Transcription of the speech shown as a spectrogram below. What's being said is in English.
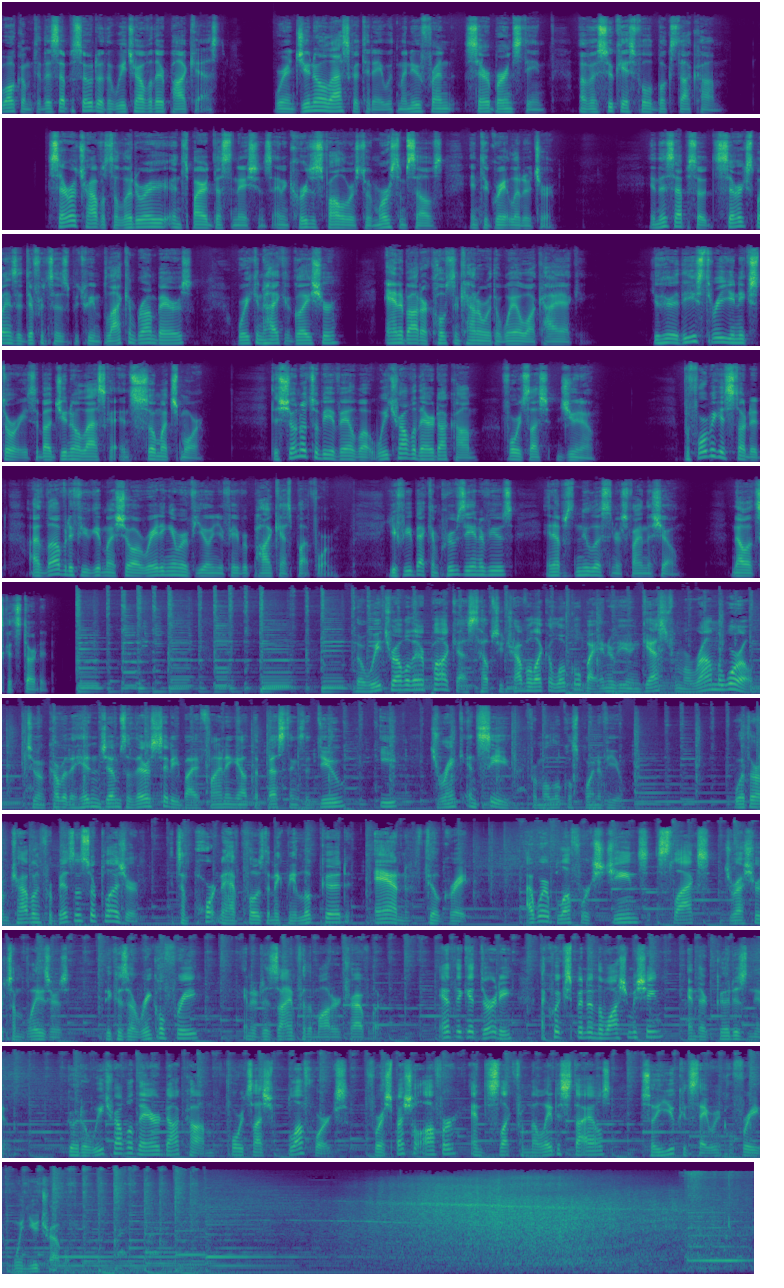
Welcome to this episode of the We Travel There podcast. We're in Juneau, Alaska today with my new friend Sarah Bernstein of a Suitcase Full of suitcasefullofbooks.com. Sarah travels to literary inspired destinations and encourages followers to immerse themselves into great literature. In this episode, Sarah explains the differences between black and brown bears, where you can hike a glacier, and about our close encounter with a whale while kayaking. You'll hear these three unique stories about Juneau, Alaska, and so much more. The show notes will be available at wetravelthere.com forward slash Juneau. Before we get started, I'd love it if you give my show a rating and review on your favorite podcast platform. Your feedback improves the interviews and helps new listeners find the show. Now let's get started. The We Travel There podcast helps you travel like a local by interviewing guests from around the world to uncover the hidden gems of their city by finding out the best things to do, eat, drink, and see from a local's point of view. Whether I'm traveling for business or pleasure, it's important to have clothes that make me look good and feel great. I wear Bluffworks jeans, slacks, dress shirts, and blazers because they're wrinkle free and are designed for the modern traveler. And if they get dirty, a quick spin in the washing machine and they're good as new. Go to wetravelthere.com forward slash bluffworks for a special offer and to select from the latest styles so you can stay wrinkle free when you travel.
